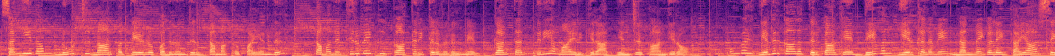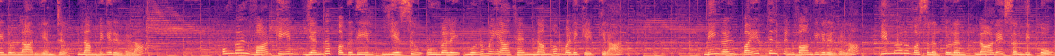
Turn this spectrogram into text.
சங்கீதம் நூற்று நாற்பத்தேழு பதினொன்றில் தமக்கு பயந்து தமது கிருபைக்கு காத்திருக்கிறவர்கள் மேல் கர்த்தர் பிரியமாயிருக்கிறார் என்று காண்கிறோம். உங்கள் எதிர்காலத்திற்காக தேவன் ஏற்கனவே நன்மைகளை தயார் செய்துள்ளார் என்று நம்புகிறீர்களா? உங்கள் வாழ்க்கையின் எந்த பகுதியில் இயேசு உங்களை முழுமையாக நம்பும்படி கேட்கிறார்? நீங்கள் பயத்தில் பின்வாங்குகிறீர்களா? இன்னொரு வசனத்துடன் நாளை சந்திப்போம்.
